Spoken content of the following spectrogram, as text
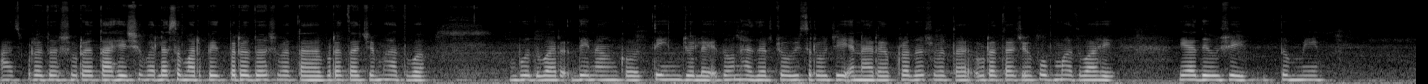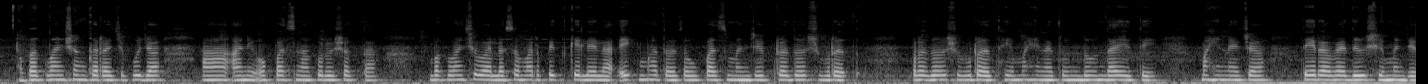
आज प्रदोष व्रत आहे. शिवाला समर्पित प्रदोष व्रता व्रताचे महत्त्व. बुधवार दिनांक तीन जुलै दोन हजार चोवीस रोजी येणाऱ्या प्रदोष व्रता व्रताचे खूप महत्त्व आहे. या दिवशी तुम्ही भगवान शंकराची पूजा आणि उपासना करू शकता. भगवान शिवाला समर्पित केलेला एक महत्त्वाचा उपास म्हणजे प्रदोष व्रत प्रदोष व्रत हे महिन्यातून दोनदा येते. महिन्याच्या तेराव्या दिवशी म्हणजे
